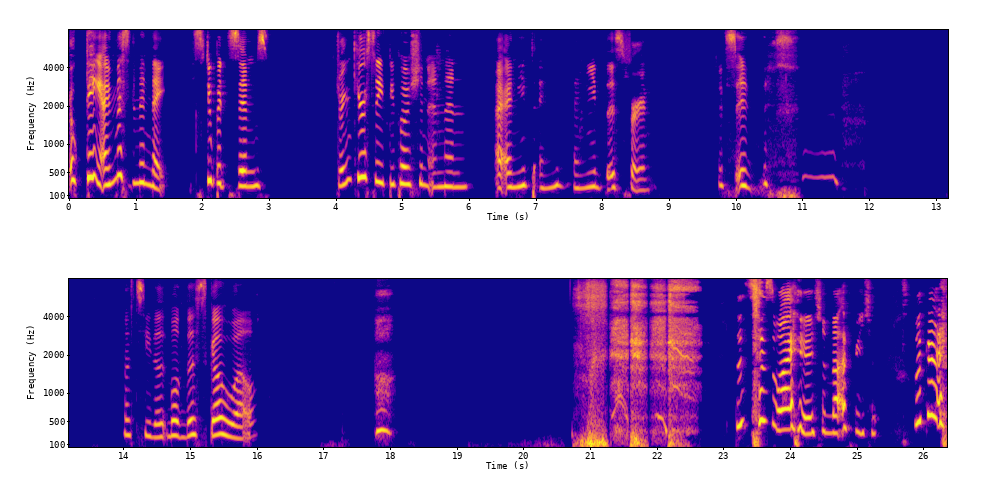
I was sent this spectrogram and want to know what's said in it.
Oh dang I missed midnight. Stupid Sims. Drink your sleepy potion and then I, I need I need I need this Fern. It's it Let's see. The, will this go well? this is why I should not be. Look at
